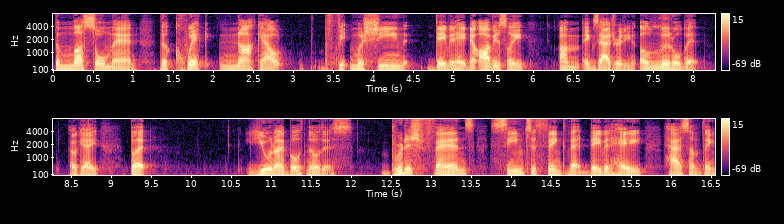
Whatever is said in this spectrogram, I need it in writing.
the muscle man, the quick knockout f- machine David Haye. Now obviously I'm exaggerating a little bit, okay? But you and I both know this. British fans seem to think that David Haye has something,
